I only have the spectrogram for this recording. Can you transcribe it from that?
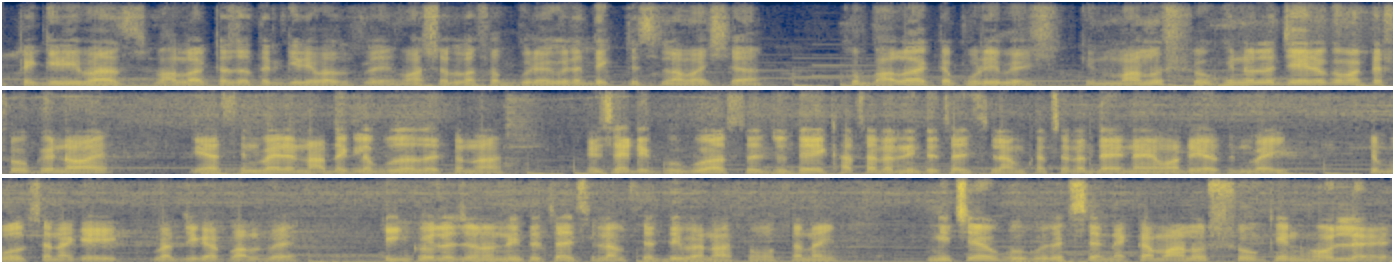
একটা গিরিবাজ, ভালো একটা জাতের গিরিবাস আছে মাসাল্লাহ সব ঘুরে ঘুরে দেখতেছিলাম আইসা। খুব ভালো একটা পরিবেশ। কিন্তু মানুষ শৌখিন হলে যে এরকম একটা শৌখিন হয়, ইয়াসিন ভাইরে না দেখলে বোঝা যেত না। এই সাইডে ঘুঘু আছে। যদি এই খাঁচাটা নিতে চাইছিলাম, খাঁচাটা দেয় নাই আমার ইয়াসিন ভাই। সে বলছে নাকি বাজিকার পালবে। কিং কোয়েলের জন্য নিতে চাইছিলাম, সে দিবে না, সমস্যা নাই। নিচেও ঘুঘু, দেখছেন? একটা মানুষ শৌখিন হলে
